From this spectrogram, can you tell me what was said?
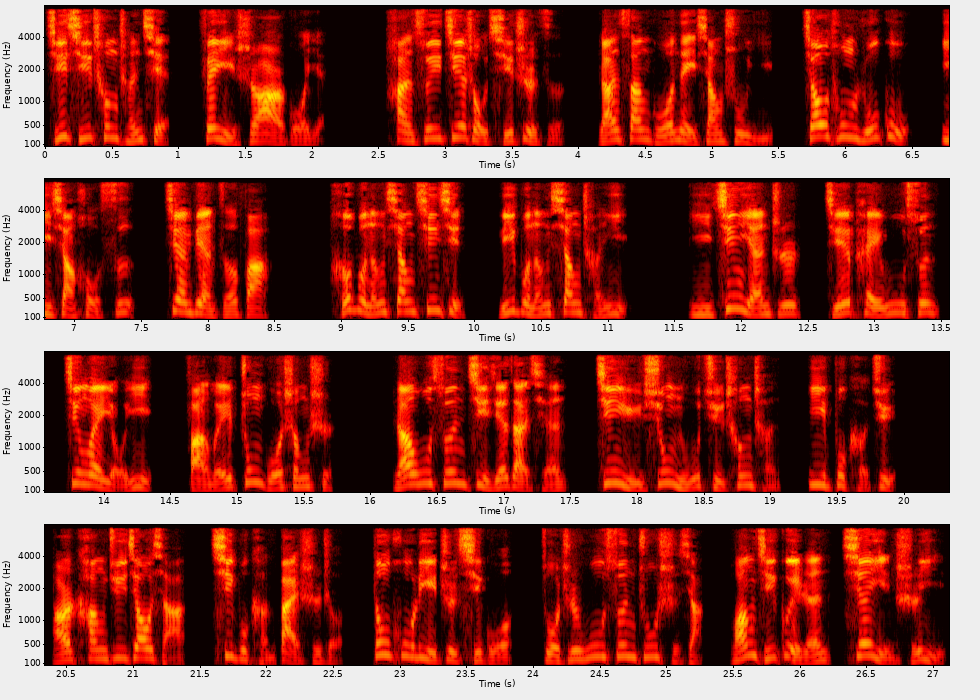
及其称臣妾，非以失二国也。汉虽接受其质子，然三国内相疏夷，交通如故，亦向后思，见变则发，何不能相亲信，离不能相臣义？以今言之，结配乌孙，敬畏有义，反为中国生事。然乌孙季节在前，今与匈奴俱称臣，亦不可惧。而康居交侠，弃不肯拜师者，都互利治其国，佐之乌孙诸使下，王及贵人，先饮食矣。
